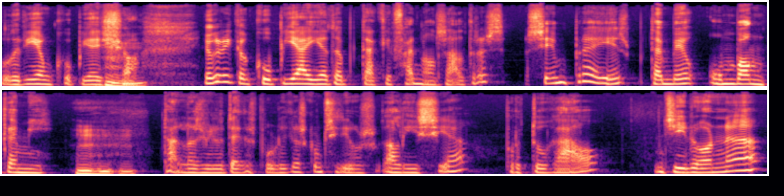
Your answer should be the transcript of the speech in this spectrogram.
podríem copiar això. Mm -hmm. Jo crec que copiar i adaptar què fan els altres sempre és també un bon camí. Mm -hmm. Tant les biblioteques públiques com si dius Galícia, Portugal, Girona,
